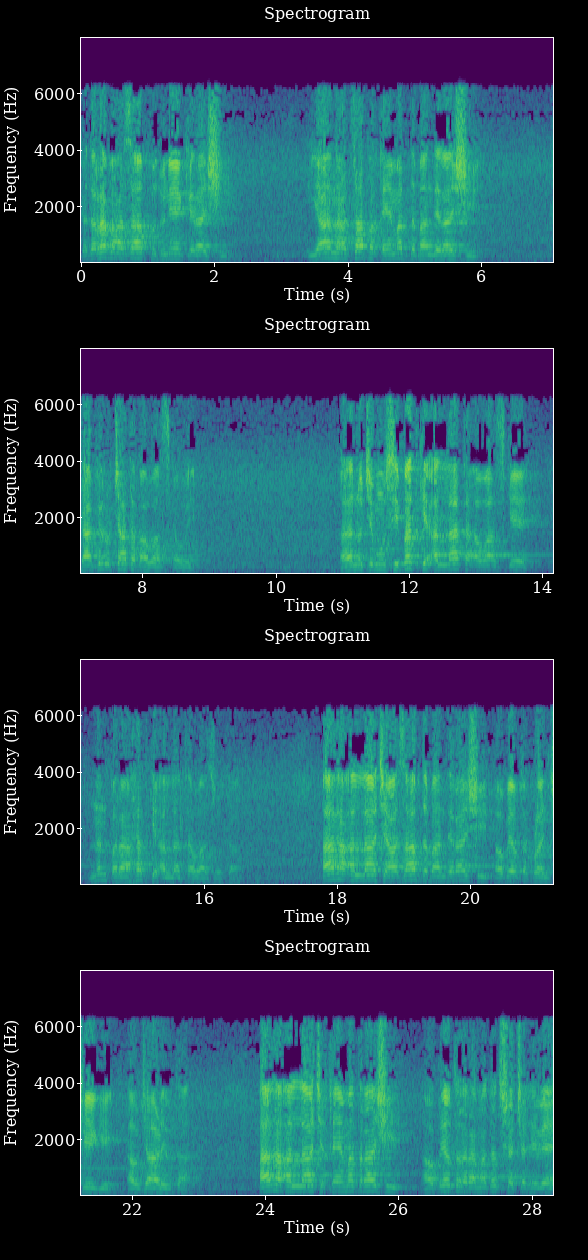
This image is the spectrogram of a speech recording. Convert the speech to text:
کله رب عذاب په دنیا کې راشي یا ناڅا په قیامت د باندې راشي کافر چاته باواز کوي نو چې مصیبت کې الله ته आवाज کې نن پراحت کې الله تواضع کا هغه الله چې عذاب د باندې راشي او به ته کړنچيږي او جاړي وتا هغه الله چې قیامت راشي او به ته در مدد شچغي وي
